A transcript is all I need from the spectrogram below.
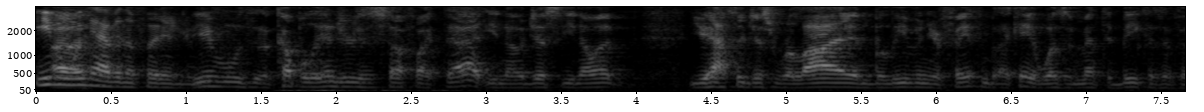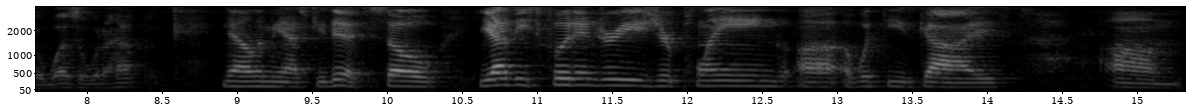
Even uh, with having the foot injury. even with a couple of injuries and stuff like that. You know, just you know what, you have to just rely and believe in your faith and be like, hey, it wasn't meant to be because if it was, it would have happened. Now let me ask you this: so you have these foot injuries, you're playing uh, with these guys. Um,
